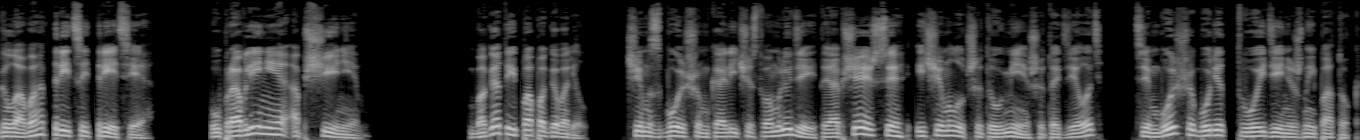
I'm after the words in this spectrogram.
Глава 33. Управление общением. Богатый папа говорил, чем с большим количеством людей ты общаешься и чем лучше ты умеешь это делать, тем больше будет твой денежный поток.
